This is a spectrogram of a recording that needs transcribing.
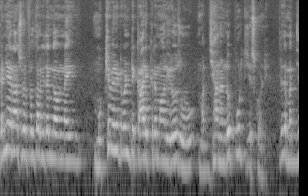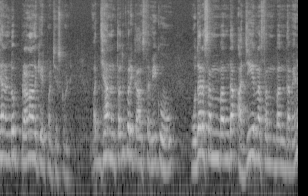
కన్యా రాశి వారి ఫలితాలు విధంగా ఉన్నాయి. ముఖ్యమైనటువంటి కార్యక్రమాలు ఈరోజు మధ్యాహ్నంలో పూర్తి చేసుకోండి. లేదా మధ్యాహ్నంలో ప్రణాళిక ఏర్పాటు చేసుకోండి. మధ్యాహ్నం తదుపరి కాస్త మీకు ఉదర సంబంధ అజీర్ణ సంబంధమైన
